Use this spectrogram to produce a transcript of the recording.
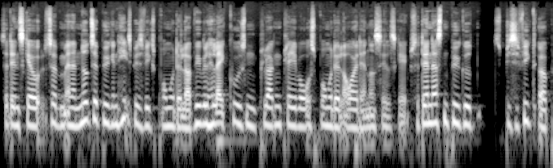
Så, den skal jo, så man er nødt til at bygge en helt specifik sprogmodel op. Vi vil heller ikke kunne sådan plug and play vores sprogmodel over et andet selskab. Så den er sådan bygget specifikt op,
